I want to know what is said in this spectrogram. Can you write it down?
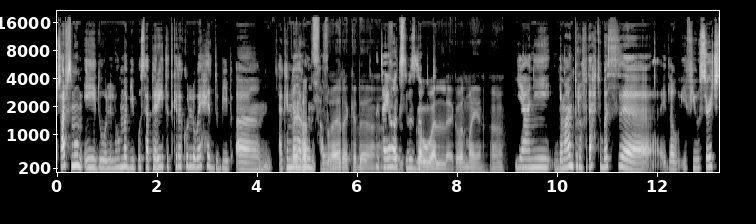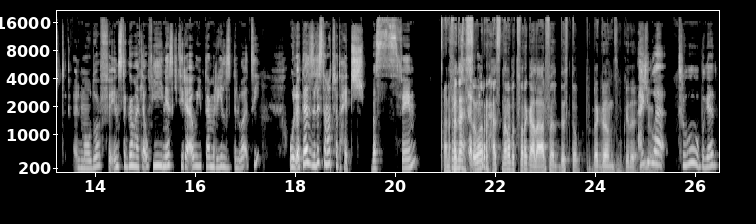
مش عارفة اسمهم إيه دول، اللي هم بيبقوا separated كده كل واحد بيبقى زي أكنها room huts أو صغيرة كده زي في huts ال جوّه. ال جوّه المَيّة، آه. يعني يا جماعة أنتم لو فتحتوا بس لو if you searched الموضوع في Instagram هتلاقوا في ناس كتيرة أوي بتعمل reels دلوقتي، والhotels لسه ما اتفتحتش، بس فاهم؟ في فاتح. الصور حاسس إن أنا باتفرّج على عارفة الdesktop backgrounds وكده، اللي هو أيوه true بجد،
